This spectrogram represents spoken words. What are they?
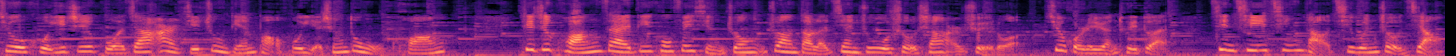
救护一只国家二级重点保护野生动物狂。这只狂在低空飞行中撞到了建筑物，受伤而坠落。救护人员推断，近期青岛气温骤降，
